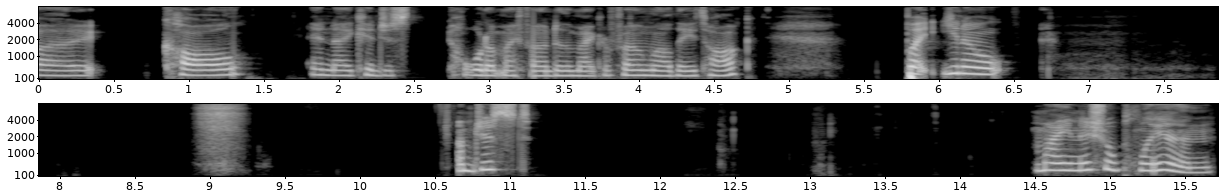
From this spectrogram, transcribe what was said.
uh, call and I can just hold up my phone to the microphone while they talk. But you know, I'm just my initial plan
